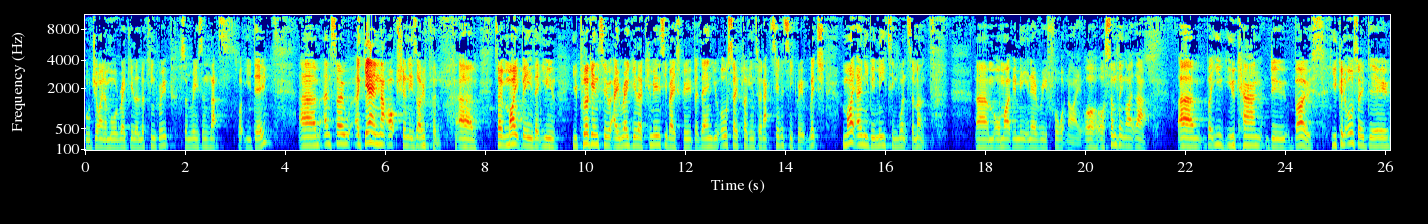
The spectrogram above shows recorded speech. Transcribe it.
will join a more regular looking group. For some reason that's what you do. Um, and so again, that option is open. Um, so it might be that you you plug into a regular community-based group, but then you also plug into an activity group, which might only be meeting once a month, um, or might be meeting every fortnight, or, or something like that. Um, but you you can do both. You can also do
